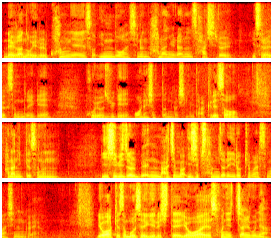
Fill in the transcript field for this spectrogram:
내가 너희를 광야에서 인도하시는 하나님이라는 사실을 이스라엘 백성들에게 보여주기 원하셨던 것입니다. 그래서 하나님께서는 22절 맨 마지막 23절에 이렇게 말씀하시는 거예요. 여호와께서 모세에게 이르시되 여호와의 손이 짧으냐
